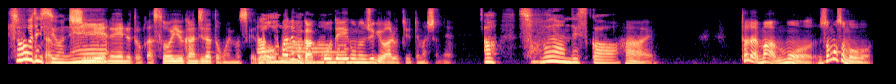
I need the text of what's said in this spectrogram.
そうですよね。CNN とかそういう感じだと思いますけど、あーまあでも学校で英語の授業あるって言ってましたね。そうなんですか。はい。ただまあもうそもそも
